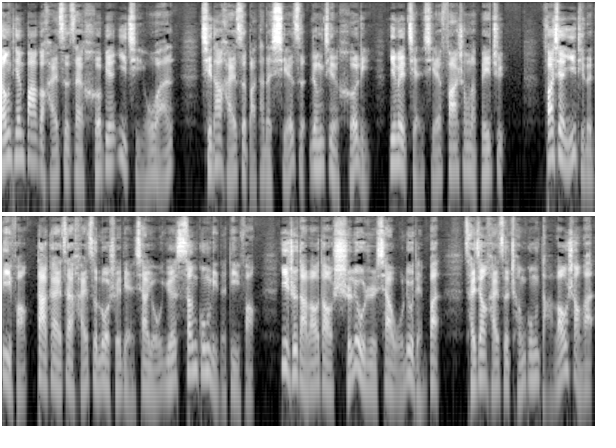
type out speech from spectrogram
当天，八个孩子在河边一起游玩，其他孩子把他的鞋子扔进河里，因为捡鞋发生了悲剧。发现遗体的地方大概在孩子落水点下游约三公里的地方，一直打捞到十六日下午六点半，才将孩子成功打捞上岸。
